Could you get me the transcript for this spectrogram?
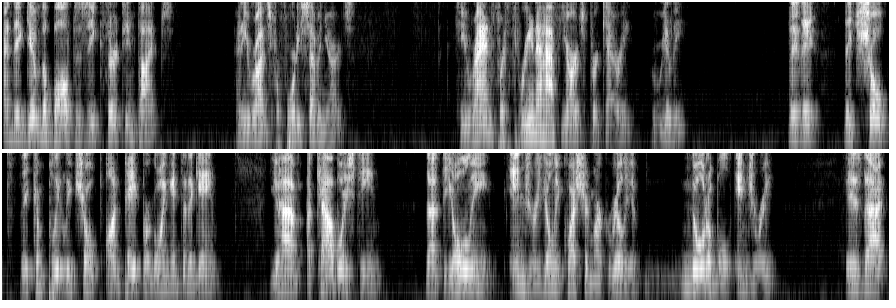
And they give the ball to Zeke 13 times. And he runs for 47 yards. He ran for three and a half yards per carry. Really? They they they choked. They completely choked. On paper, going into the game, you have a Cowboys team that the only injury, the only question mark really, a notable injury, is that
